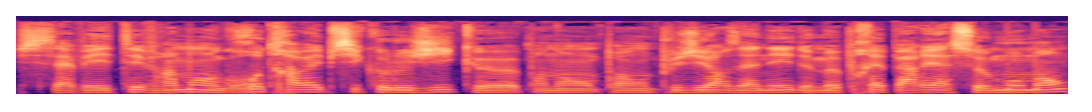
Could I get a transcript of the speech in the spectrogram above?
Ça avait été vraiment un gros travail psychologique euh, pendant pendant plusieurs années de me préparer à ce moment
